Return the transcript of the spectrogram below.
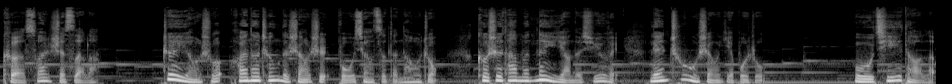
可算是死了。这样说还能称得上是不孝子的孬种。可是他们那样的虚伪，连畜生也不如。五七到了，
